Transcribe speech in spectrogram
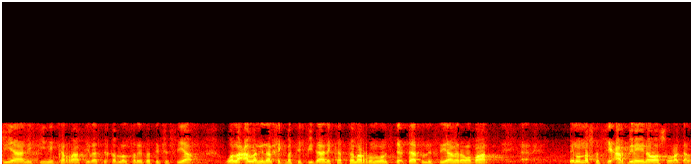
siyaami fiihi karaatibati qabla alfariidati fi siyaam walacala min alxikmati fi dalika atamarun walisticdaadu lisiyaami ramadaan inuu nafta sii carbinayna waa suuragal.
